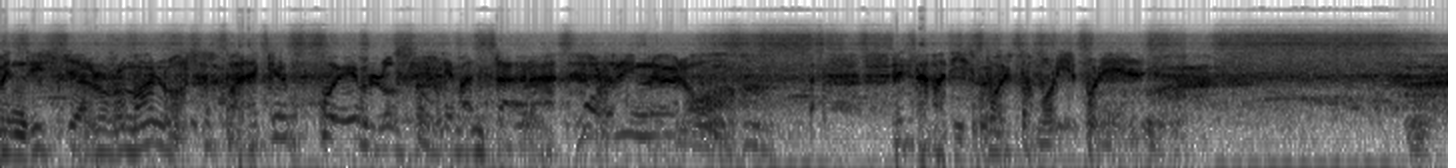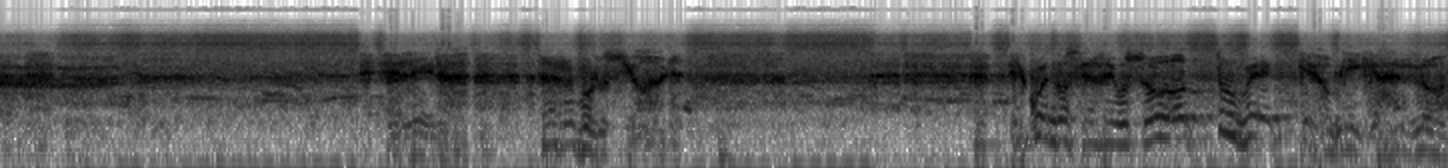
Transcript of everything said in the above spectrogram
Vendiste a los romanos para que el pueblo se levantara. Por dinero. Estaba dispuesto a morir por él. Él era la revolución. Y cuando se rehusó, tuve que obligarlo.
